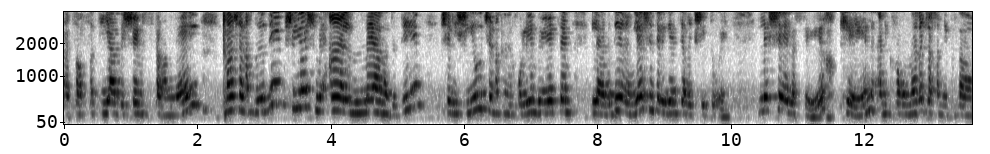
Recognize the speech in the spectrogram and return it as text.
הצרפתייה בשם סרני, מה שאנחנו יודעים שיש מעל 100 מדדים של אישיות שאנחנו יכולים בעצם להגדיר אם יש אינטליגנציה רגשית או אין. לשאלתך, כן, אני כבר אומרת לך, אני כבר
